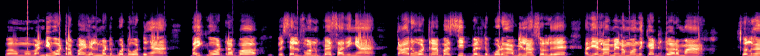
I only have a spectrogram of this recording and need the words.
இப்போ வண்டி ஓட்டுறப்ப ஹெல்மெட் போட்டு ஓட்டுங்க. பைக் ஓட்டுறப்போ இப்போ செல்ஃபோன் பேசாதீங்க. கார் ஓட்டுறப்ப சீட் பெல்ட் போடுங்க அப்படிலாம் சொல்லுது. அது எல்லாமே நம்ம வந்து கேட்டுட்டு வரோமா? சொல்லுங்க.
